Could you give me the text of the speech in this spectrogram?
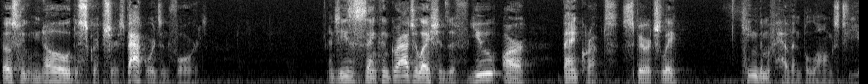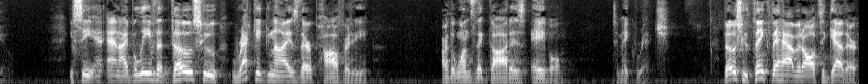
Those who know the scriptures backwards and forwards. And Jesus is saying, Congratulations, if you are bankrupt spiritually, kingdom of heaven belongs to you. You see, and I believe that those who recognize their poverty are the ones that God is able to make rich. Those who think they have it all together,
